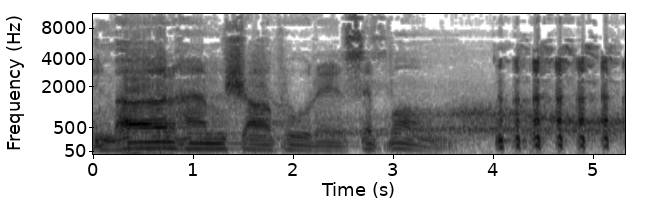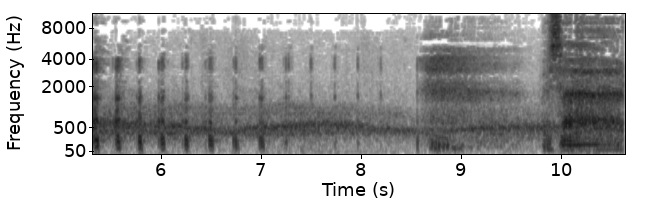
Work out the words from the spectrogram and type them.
این بار هم شاپور سوم. پسر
